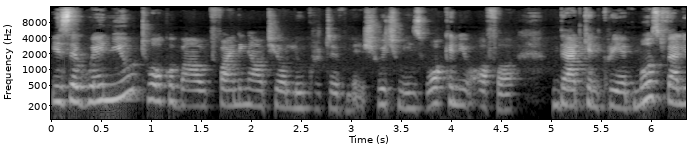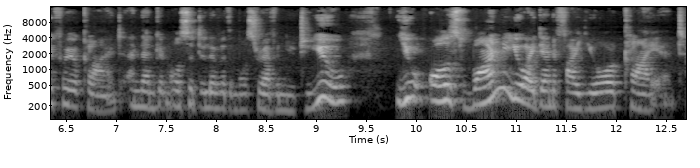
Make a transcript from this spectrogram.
is that when you talk about finding out your lucrative niche which means what can you offer that can create most value for your client and then can also deliver the most revenue to you you also one you identify your client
